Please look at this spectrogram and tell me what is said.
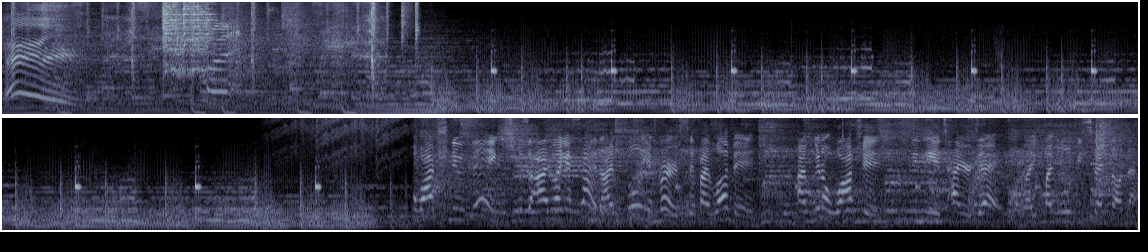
Hey! Entire day. Like my will be spent on that.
